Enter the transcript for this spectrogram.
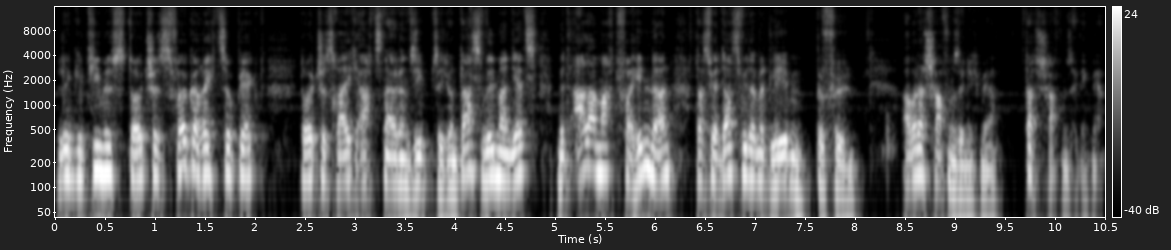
legitimes deutsches Völkerrechtssubjekt, Deutsches Reich 1871. Und das will man jetzt mit aller Macht verhindern, dass wir das wieder mit Leben befüllen. Aber das schaffen sie nicht mehr. Das schaffen sie nicht mehr.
